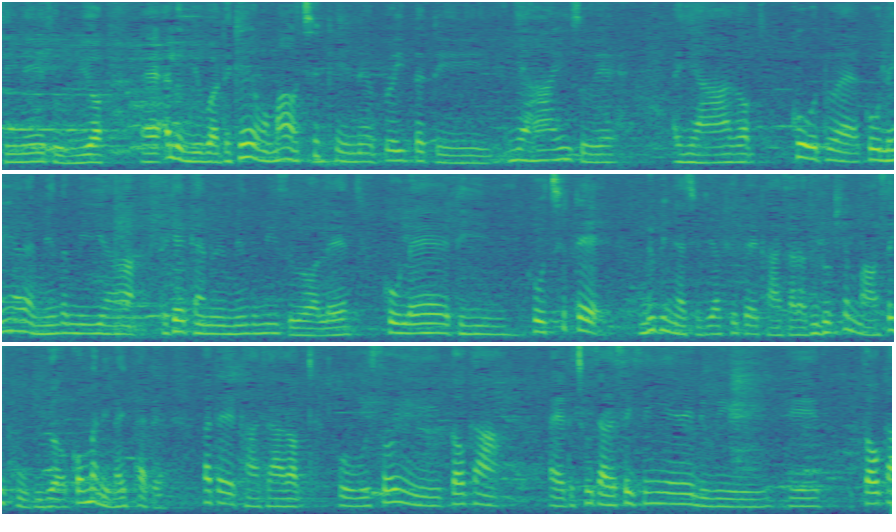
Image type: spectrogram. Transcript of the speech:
စေနဲ့ဆိုပြီးတော့အဲအဲ့လိုမျိုးပေါ့တကယ်မမကိုချစ်ခင်တဲ့ပြိတ္တတွေအများကြီးဆိုရဲ အရာကတော့ကိုယ့်အတွက်ကိုလင်းရတဲ့မင်းသမီးကတကယ်ကန်တွင်မင်းသမီးဆိုတော့လေကိုလည်းဒီကိုချစ်တဲ့လူပညာရှင်တယောက်ဖြစ်တဲ့အခါကျတော့ဒီလိုဖြစ်မှာစိတ်ပူပြီးတော့ comment တွေလိုက်ဖတ်တယ်ဖတ်တဲ့အခါကျတော့ဟိုစိုးရင်တော့ကအဲတချို့ကျတော့စိတ်ဆင်းရဲတဲ့လူတွေအဲတော့က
